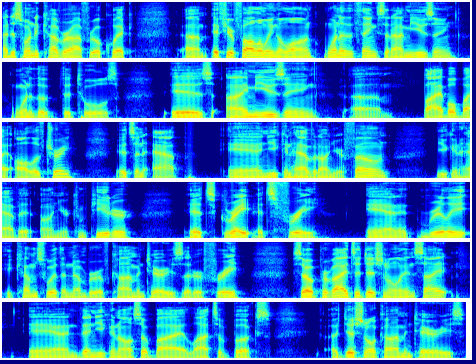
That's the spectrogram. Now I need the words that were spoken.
I just wanted to cover off real quick. Um, if you're following along, one of the things that I'm using, one of the, the tools, is I'm using um, Bible by Olive Tree. It's an app, and you can have it on your phone, you can have it on your computer. It's great. It's free, and it really it comes with a number of commentaries that are free. So it provides additional insight, and then you can also buy lots of books, additional commentaries.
